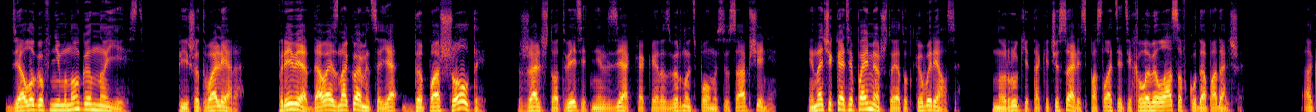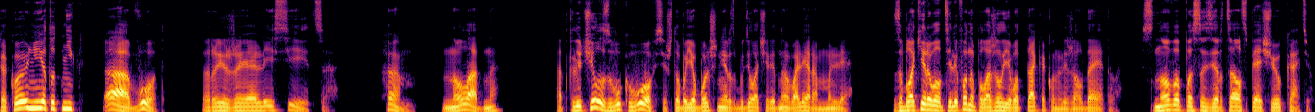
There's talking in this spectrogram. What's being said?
Диалогов немного, но есть. Пишет Валера. «Привет, давай знакомиться, я...» «Да пошел ты!» Жаль, что ответить нельзя, как и развернуть полностью сообщение. Иначе Катя поймет, что я тут ковырялся. Но руки так и чесались послать этих ловеласов куда подальше. А какой у нее тут ник? А, вот. Рыжая лисица. Хм, ну ладно. Отключил звук вовсе, чтобы ее больше не разбудил очередной Валера, мля. Заблокировал телефон и положил его так, как он лежал до этого. Снова посозерцал спящую Катю.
